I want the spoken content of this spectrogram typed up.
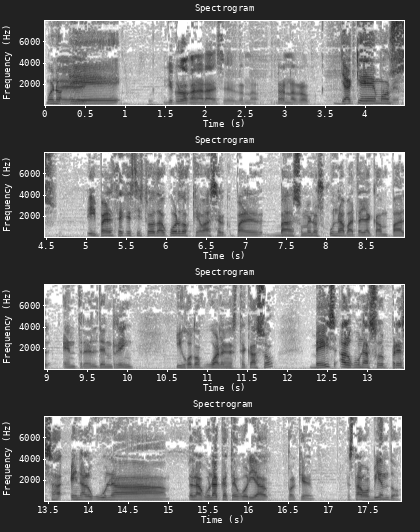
Bueno, Eh, eh, Yo creo que ganará ese Ragnar- Ragnarok. ya que hemos y parece que estáis todos de acuerdo que va a ser más o menos una batalla campal entre Elden Ring y God of War en este caso, ¿Veis alguna sorpresa en alguna en alguna categoría? Porque estamos viendo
